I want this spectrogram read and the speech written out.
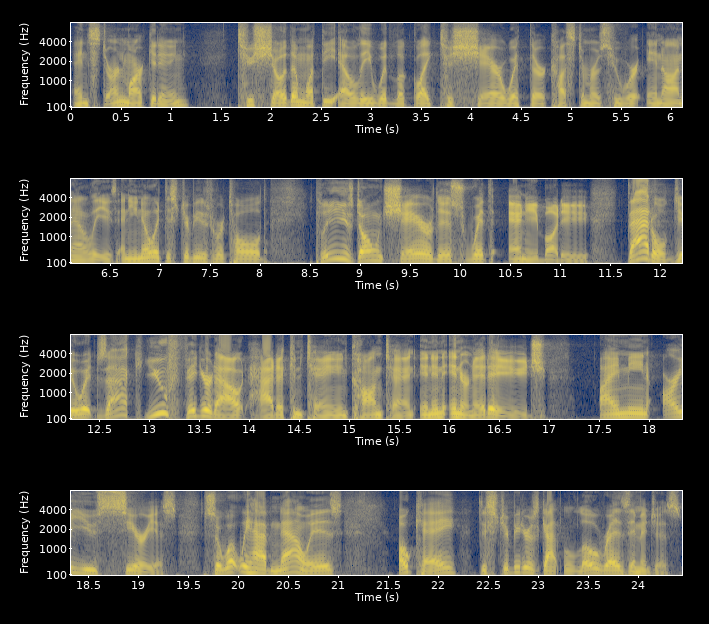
and Stern Marketing to show them what the LE would look like to share with their customers who were in on LEs. And you know what distributors were told? Please don't share this with anybody. That'll do it, Zach. You figured out how to contain content in an internet age. I mean, are you serious? So, what we have now is okay, distributors got low res images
